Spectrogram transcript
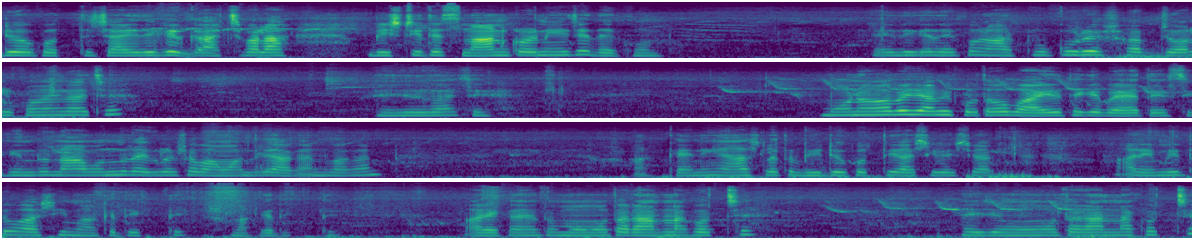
ভিডিও করতে চারিদিকে গাছপালা বৃষ্টিতে স্নান করে নিয়েছে, দেখুন। এইদিকে দেখুন, আর পুকুরে সব জল কমে গেছে। এই গাছে। মনে হবে যে আমি কোথাও বাইরে থেকে বেড়াতে এসেছি, কিন্তু না বন্ধুরা, এগুলো সব আমাদের আগান বাগান আর ক্যানিং আসলে তো ভিডিও করতে আসি বেশি আর এমনিতেও আসি মাকে দেখতে মাকে দেখতে। আর এখানে তো মমতা রান্না করছে। এই যে মমতা রান্না করছে।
